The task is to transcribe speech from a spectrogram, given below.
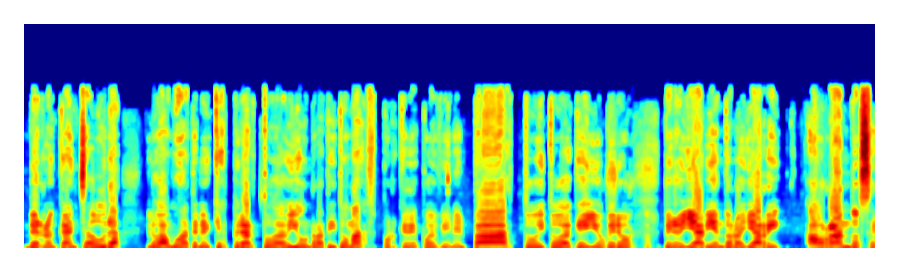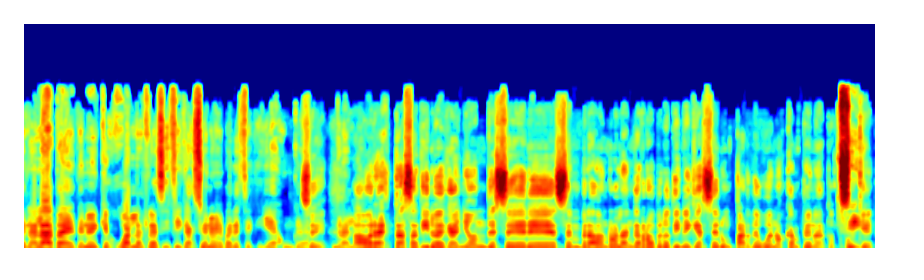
verlo en cancha dura, lo vamos a tener que esperar todavía un ratito más, porque después viene el pasto y todo aquello. pero, pero ya viéndolo a Jarry ahorrándose la lata de tener que jugar las clasificaciones, me parece que ya es un gran, sí. Ahora estás a tiro de cañón de ser eh, sembrado en Roland Garros, pero tiene que hacer un par de buenos campeonatos. Porque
